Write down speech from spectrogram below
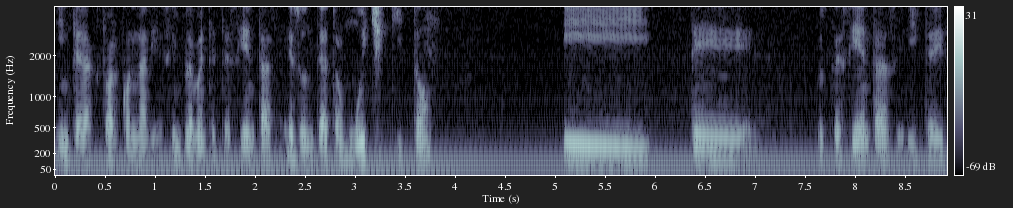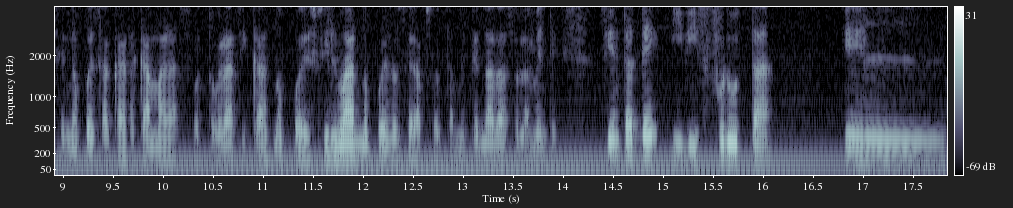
interactuar con nadie. Simplemente te sientas, es un teatro muy chiquito y te pues te sientas y te dicen no puedes sacar cámaras fotográficas, no puedes filmar, no puedes hacer absolutamente nada, solamente siéntate y disfruta el,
